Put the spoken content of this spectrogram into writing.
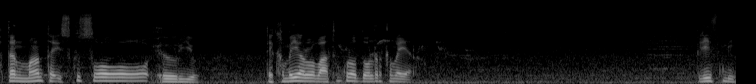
haddaan maanta isku soo xooriyo dee kama yaro labaatan kun oo dollar kama yara believe me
